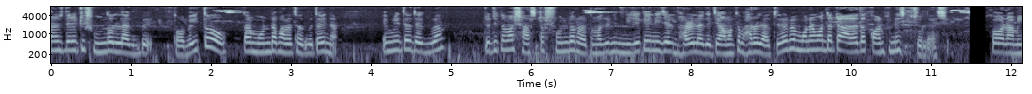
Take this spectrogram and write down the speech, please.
মানুষদের একটু সুন্দর লাগবে, তবেই তো তার মনটা ভালো থাকবে, তাই না? এমনিতেও দেখবা, যদি তোমার শ্বাসটা সুন্দর হয়, তোমার যদি নিজেকেই নিজের ভালো লাগে, যে আমাকে ভালো লাগছে তবে মনের মধ্যে একটা আলাদা কনফিডেন্স চলে আসে। পর আমি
